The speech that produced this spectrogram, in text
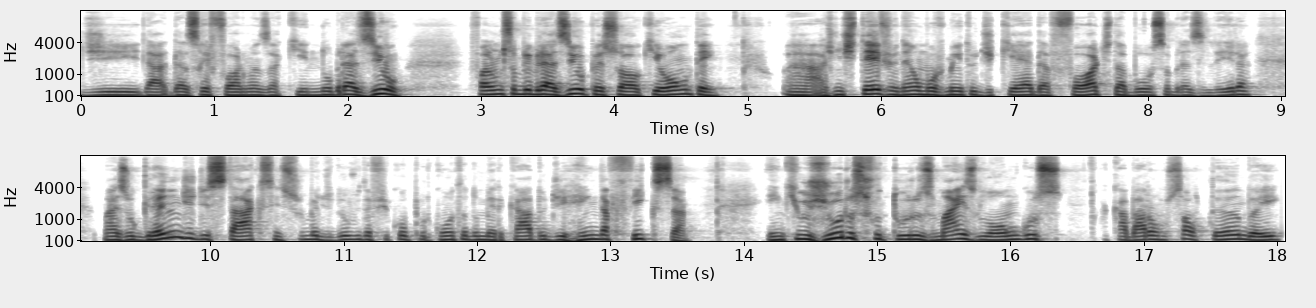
de, da, das reformas aqui no Brasil. Falando sobre Brasil, pessoal, que ontem uh, a gente teve né, um movimento de queda forte da Bolsa Brasileira, mas o grande destaque, sem sombra de dúvida, ficou por conta do mercado de renda fixa, em que os juros futuros mais longos acabaram saltando aí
